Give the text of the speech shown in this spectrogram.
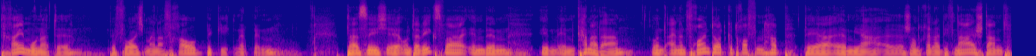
drei Monate, bevor ich meiner Frau begegnet bin, dass ich äh, unterwegs war in, den, in, in Kanada und einen Freund dort getroffen habe, der äh, mir äh, schon relativ nahe stand.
